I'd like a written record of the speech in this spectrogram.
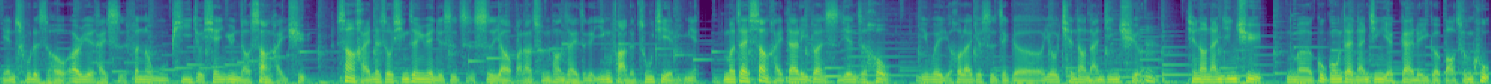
年初的时候，二月开始分了五批，就先运到上海去。上海那时候行政院就是指示要把它存放在这个英法的租界里面。那么，在上海待了一段时间之后。因为后来就是这个又迁到南京去了。嗯，迁到南京去，那么故宫在南京也盖了一个保存库，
